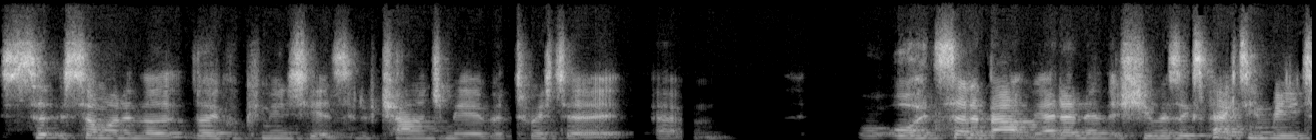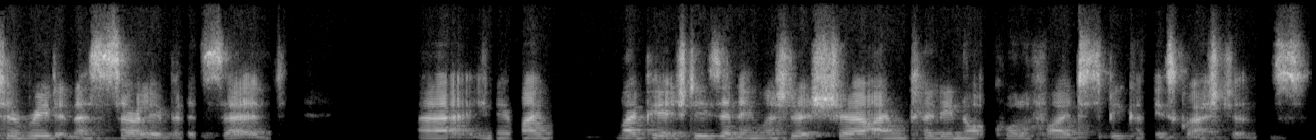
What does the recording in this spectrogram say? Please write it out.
so, someone in the local community had sort of challenged me over Twitter, um, or, or, had said about me. I don't know that she was expecting me to read it necessarily, but it said, uh, you know, my my PhD is in English literature. I'm clearly not qualified to speak on these questions.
